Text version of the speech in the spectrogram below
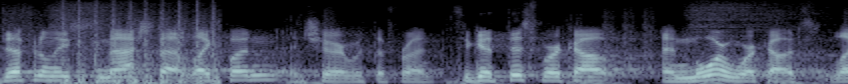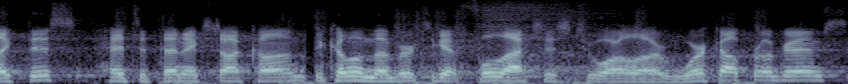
definitely smash that like button and share it with a friend. To get this workout and more workouts like this, head to thenx.com, become a member to get full access to all our workout programs,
